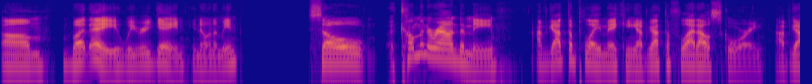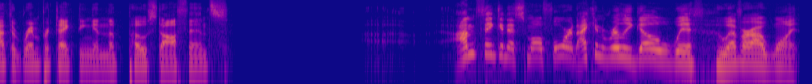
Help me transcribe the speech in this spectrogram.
Um, but hey, we regain, you know what I mean? So, coming around to me, I've got the playmaking, I've got the flat out scoring, I've got the rim protecting and the post offense. Uh, I'm thinking at small forward, I can really go with whoever I want.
